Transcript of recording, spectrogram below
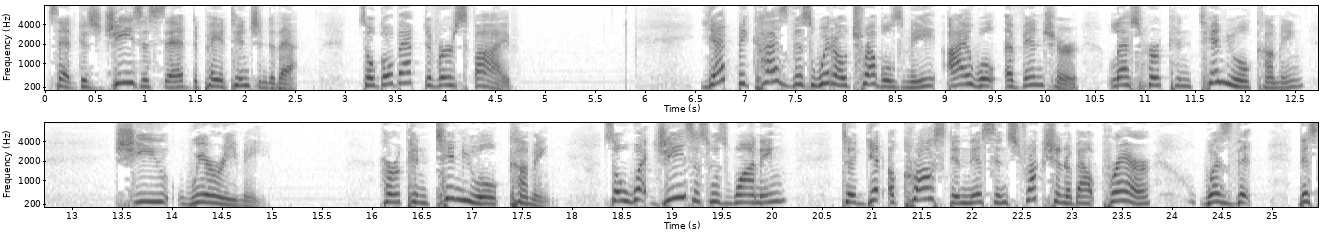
said, because Jesus said to pay attention to that. So go back to verse 5. Yet because this widow troubles me, I will avenge her, lest her continual coming she weary me. Her continual coming. So what Jesus was wanting to get across in this instruction about prayer was that this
